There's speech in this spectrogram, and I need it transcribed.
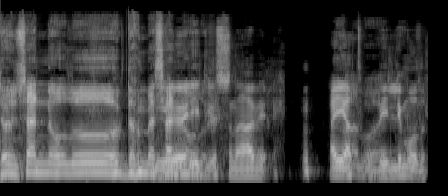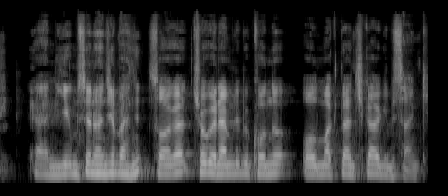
dönsen ne olur, Niye dönmesen ne öyle olur. diyorsun abi? Hayat bu belli mi olur? Yani 20 sene önce ben sonra çok önemli bir konu olmaktan çıkar gibi sanki.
